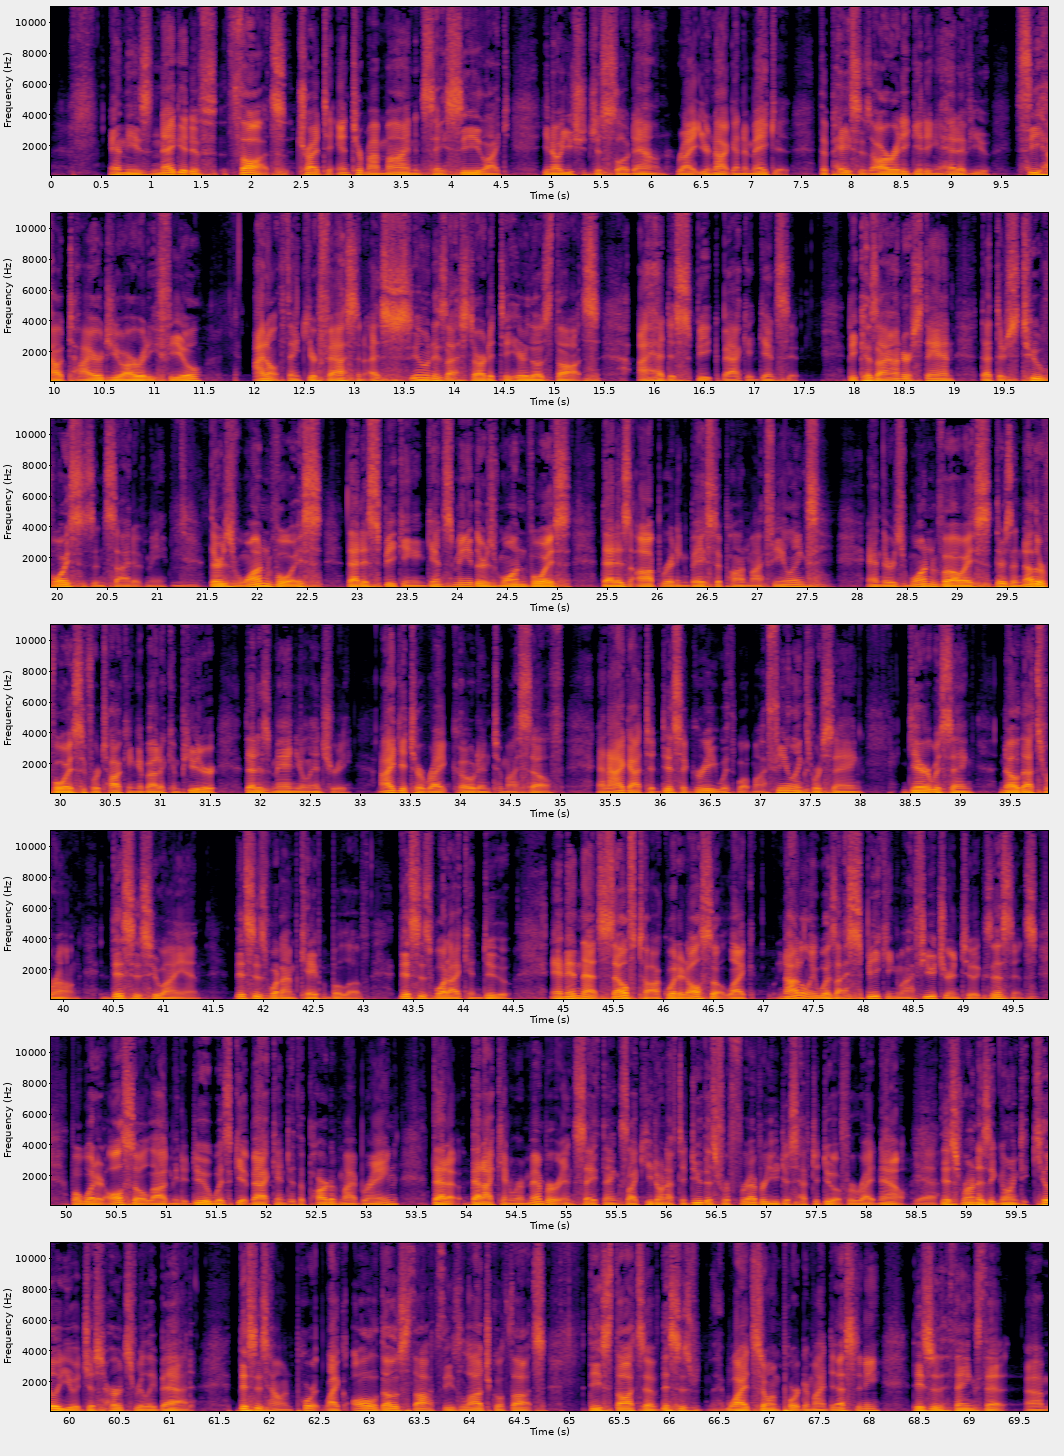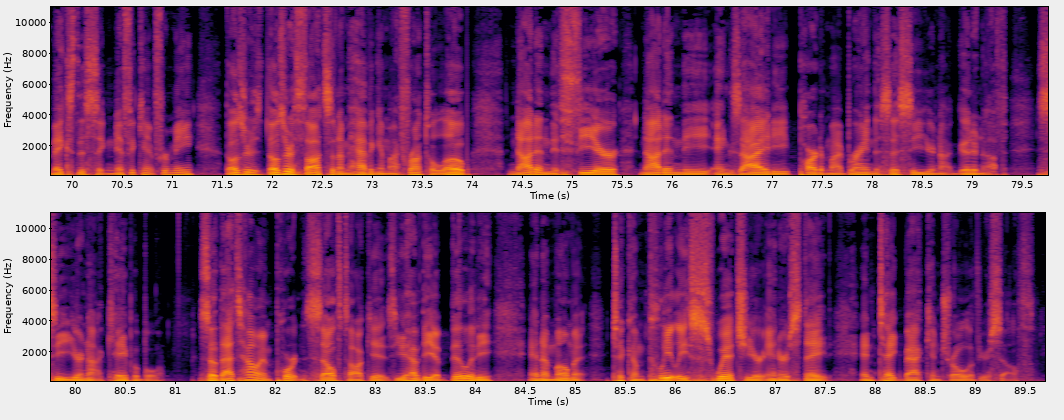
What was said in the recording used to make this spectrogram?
and these negative thoughts tried to enter my mind and say see like you know you should just slow down right you're not going to make it the pace is already getting ahead of you see how tired you already feel i don't think you're fast enough as soon as i started to hear those thoughts i had to speak back against it because I understand that there's two voices inside of me. Mm. There's one voice that is speaking against me, there's one voice that is operating based upon my feelings, and there's one voice, there's another voice if we're talking about a computer that is manual entry. I get to write code into myself, and I got to disagree with what my feelings were saying. Garrett was saying, No, that's wrong. This is who I am. This is what I'm capable of. This is what I can do. And in that self talk, what it also, like, not only was I speaking my future into existence, but what it also allowed me to do was get back into the part of my brain that, that I can remember and say things like, you don't have to do this for forever. You just have to do it for right now. Yeah. This run isn't going to kill you. It just hurts really bad. This is how important, like, all of those thoughts, these logical thoughts, these thoughts of this is why it's so important to my destiny. These are the things that uh, makes this significant for me. Those are those are thoughts that I'm having in my frontal lobe, not in the fear, not in the anxiety part of my brain that says, "See, you're not good enough. See, you're not capable." So that's how important self talk is. You have the ability in a moment to completely switch your inner state and take back control of yourself.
